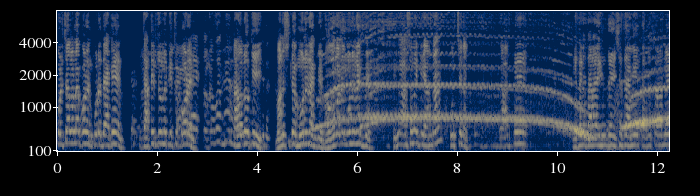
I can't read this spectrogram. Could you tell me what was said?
পরিচালনা করেন, করে দেখেন, জাতির জন্য কিছু করেন। তাহলে কি, মানুষটা মনে রাখবে, ভগবানের মনে রাখবে। কিন্তু আসলে কি, আমরা করছি না। আজকে এখানে যারা এখানে এসেছে, আমি তাদের কারণে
